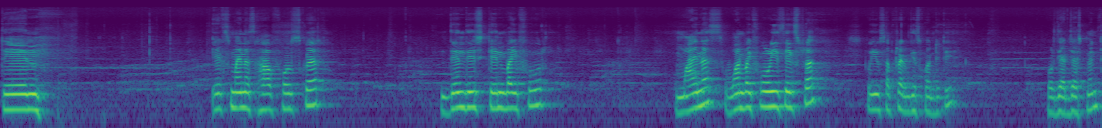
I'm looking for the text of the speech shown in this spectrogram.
then x minus half whole square. Then this 10 by 4 minus 1 by 4 is extra. So you subtract this quantity for the adjustment.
